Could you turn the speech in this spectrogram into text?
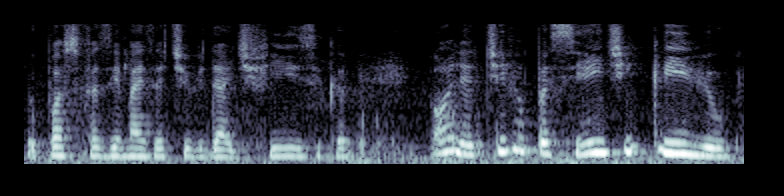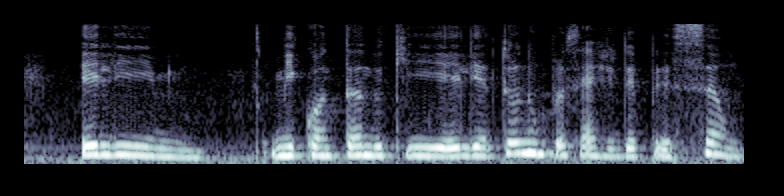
eu posso fazer mais atividade física. Olha, eu tive um paciente incrível, ele me contando que ele entrou num processo de depressão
